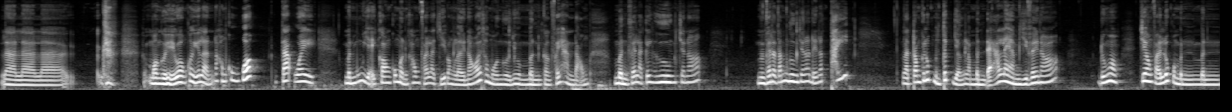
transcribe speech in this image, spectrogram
là là là mọi người hiểu không? Có nghĩa là nó không có work that way mình muốn dạy con của mình không phải là chỉ bằng lời nói thôi mọi người, nhưng mà mình cần phải hành động. Mình phải là cái gương cho nó. Mình phải là tấm gương cho nó để nó thấy là trong cái lúc mình tức giận là mình đã làm gì với nó. Đúng không? Chứ không phải lúc mà mình mình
